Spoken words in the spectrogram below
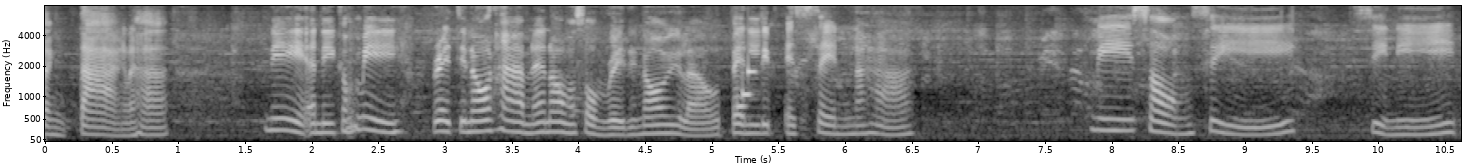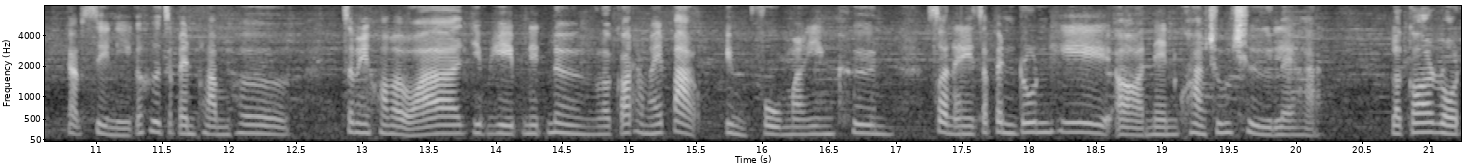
ต่างๆ นะคะ นี่อันนี้ก็มี retinol time แน่นอนผสม retinol อยู่แล้ว เป็น lip essence นะคะ มีสองสี สีนี้กับสีนี้ก็คือจะเป็น plumper จะมีความแบบว่ายิบยิบๆนิดนึง แล้วก็ทำให้ปากอิ่มฟูมากยิ่งขึ้น ส่วนอันนี้จะเป็นรุ่นที่เอ่อเน้นความชุ่มชื้นเลยค่ะ แล้วก็ลด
